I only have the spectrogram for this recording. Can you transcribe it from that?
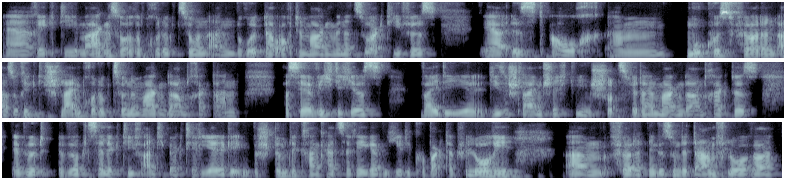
Er regt die Magensäureproduktion an, beruhigt aber auch den Magen, wenn er zu aktiv ist. Er ist auch ähm, mukusfördernd, also regt die Schleimproduktion im Magen-Darm-Trakt an, was sehr wichtig ist, weil die, diese Schleimschicht wie ein Schutz für deinen Magen-Darm-Trakt ist. Er, wird, wirkt selektiv antibakteriell gegen bestimmte Krankheitserreger, wie Helicobacter pylori, ähm, fördert eine gesunde Darmflora,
